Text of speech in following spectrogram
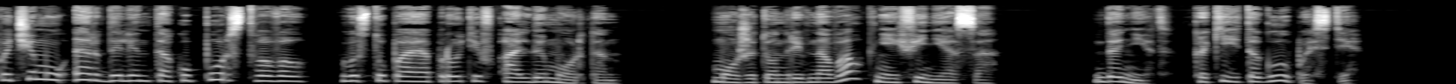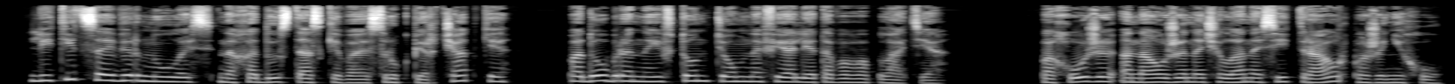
почему Эрделин так упорствовал, выступая против Альды Мортон? Может, он ревновал к ней Финиаса? Да нет, какие-то глупости. Летиция вернулась, на ходу стаскивая с рук перчатки, подобранные в тон темно-фиолетового платья. Похоже, она уже начала носить траур по жениху.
